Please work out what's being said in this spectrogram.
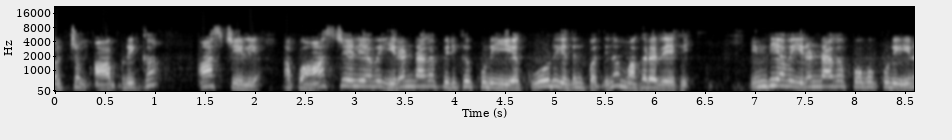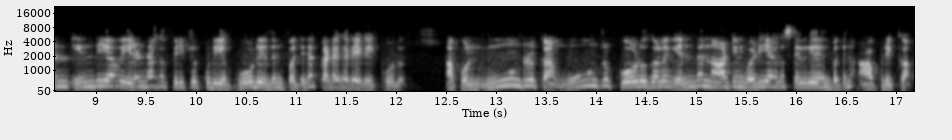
மற்றும் ஆப்பிரிக்கா ஆஸ்திரேலியா. அப்போ ஆஸ்திரேலியாவை இரண்டாக பிரிக்கக்கூடிய கோடு எதுன்னு பார்த்தீங்கன்னா மகர ரேகை. இந்தியாவை இரண்டாக போகக்கூடிய இரண் இந்தியாவை இரண்டாக பிரிக்கக்கூடிய கோடு எதுன்னு பார்த்தீங்கன்னா கடகரேகை கோடு. அப்போ மூன்று க மூன்று கோடுகளும் எந்த நாட்டின் வழியாக செல்கிறதுன்னு பார்த்தீங்கன்னா ஆப்பிரிக்கா.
